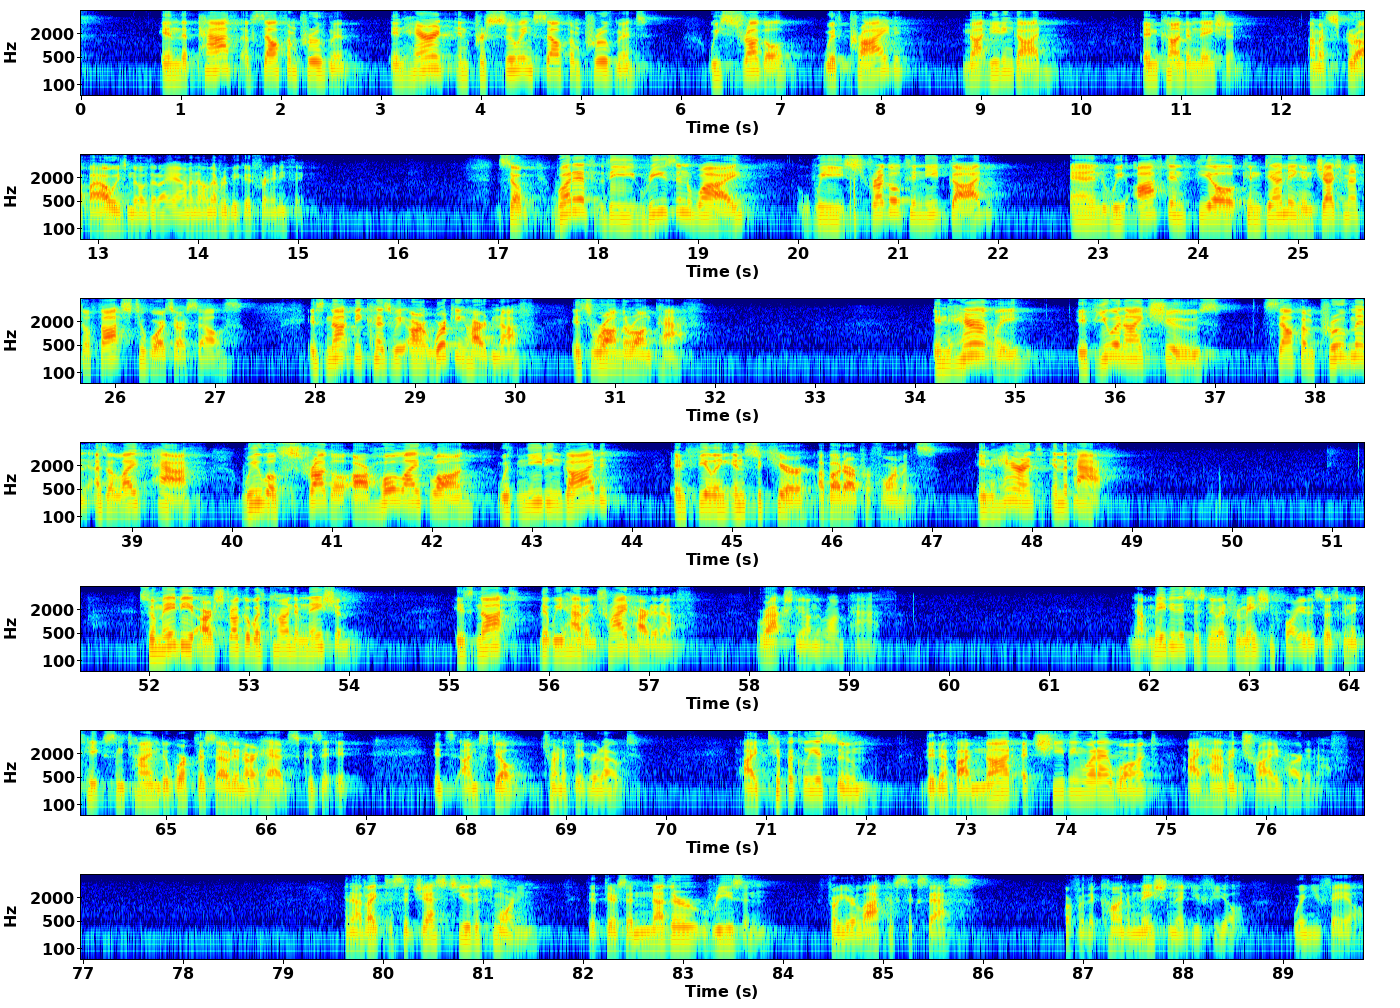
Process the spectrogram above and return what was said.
in the path of self improvement, inherent in pursuing self improvement, we struggle with pride, not needing God, and condemnation. I'm a screw up. I always know that I am, and I'll never be good for anything. So, what if the reason why we struggle to need God and we often feel condemning and judgmental thoughts towards ourselves is not because we aren't working hard enough, it's we're on the wrong path. Inherently, if you and I choose self improvement as a life path, we will struggle our whole life long with needing God and feeling insecure about our performance. Inherent in the path. So maybe our struggle with condemnation is not that we haven't tried hard enough, we're actually on the wrong path. Now, maybe this is new information for you, and so it's going to take some time to work this out in our heads because it, it, it's, I'm still trying to figure it out. I typically assume that if I'm not achieving what I want, I haven't tried hard enough. And I'd like to suggest to you this morning that there's another reason for your lack of success or for the condemnation that you feel when you fail.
